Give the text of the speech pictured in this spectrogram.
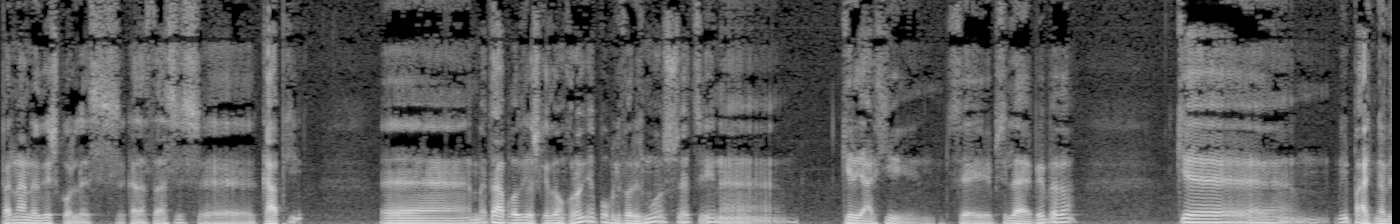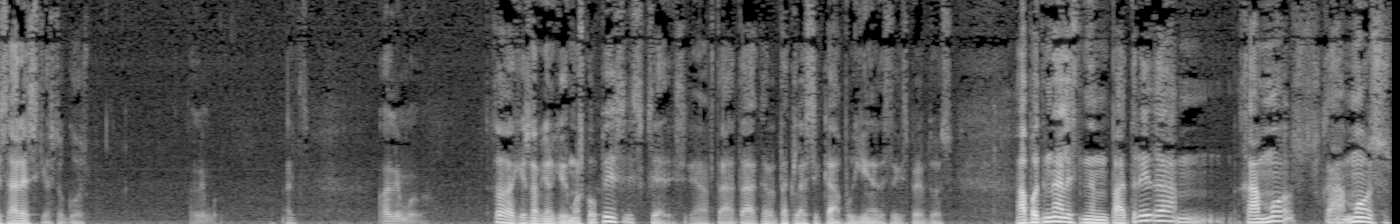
περνάνε δύσκολες καταστάσεις. Ε, κάποιοι ε, μετά από δύο σχεδόν χρόνια που ο πληθωρισμός έτσι είναι κυριαρχή σε υψηλά επίπεδα και υπάρχει μια δυσαρέσκεια στον κόσμο. Αλλήμον. Έτσι. Αλλήμον. Τώρα θα αρχίσουν να βγαίνουν και δημοσκοπήσεις, ξέρεις. Αυτά τα, τα κλασικά που γίνεται σε τέτοιε περιπτώσεις. Από την άλλη στην πατρίδα, χαμός, χαμός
